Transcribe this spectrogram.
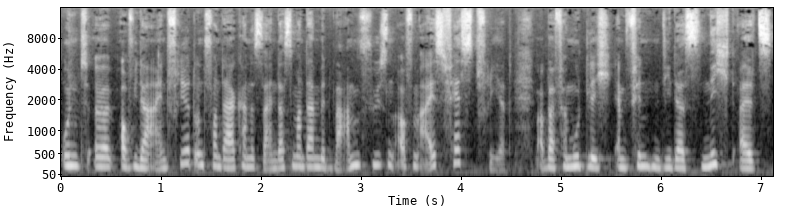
und äh, auch wieder einfriert. Und von daher kann es sein, dass man dann mit warmen Füßen auf dem Eis festfriert. Aber vermutlich empfinden die das nicht als,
